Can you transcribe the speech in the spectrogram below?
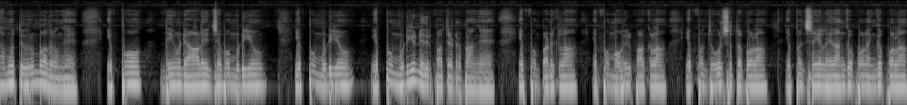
சமூகத்தை விரும்பாதவங்க எப்போ தேவனுடைய ஆலயம் ஜெபம் முடியும்? எப்போ முடியும்? எப்போ முடியும்னு எதிர்பார்த்துட்டு இருப்பாங்க. எப்போ படுக்கலாம்? எப்போ மொபைல் பார்க்கலாம்? எப்போ தூர் சுத்தம் போகலாம்? எப்போ செய்யலாம் இது அங்கே போகலாம் இங்கே போகலாம்?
